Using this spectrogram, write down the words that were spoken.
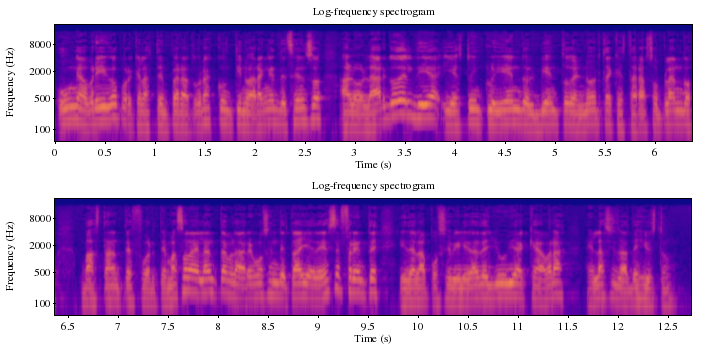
un abrigo porque las temperaturas continuarán en descenso a lo largo del día y esto incluyendo el viento del norte que estará soplando bastante fuerte. Más adelante hablaremos en detalle de ese frente y de la posibilidad de lluvia que habrá en la ciudad de Houston.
